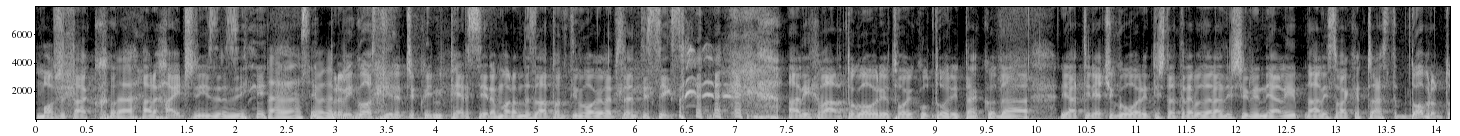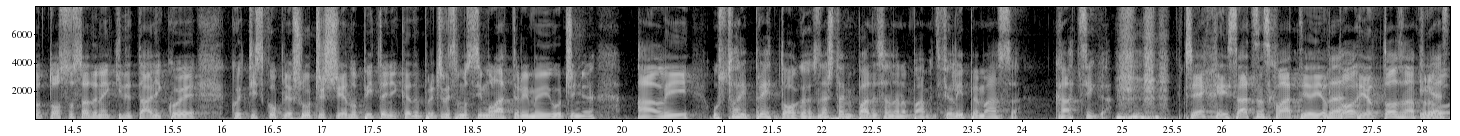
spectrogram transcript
može tako. Da. Arhaični izrazi. Da, da, nastavimo da Prvi gost inače koji mi persira, moram da zapamtim ovaj Lab 76. ali hvala, to govori o tvojoj kulturi, tako da ja ti neću govoriti šta treba da radiš ili ne, ali, ali svaka čast. Dobro, to, to su sada neki detalji koje, koje ti skupljaš, učiš. Jedno pitanje, kada pričali smo o simulatorima i učenju, ali u stvari pre toga, znaš šta mi pade sada na pamet? Filipe Massa, Kaciga. Čekaj, sad sam shvatio, je da. to, je to zapravo... Jest,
